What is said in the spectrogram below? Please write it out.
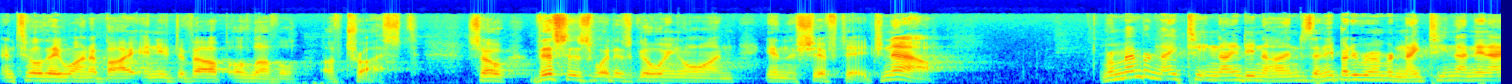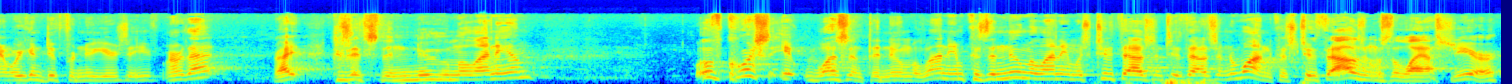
until they want to buy, and you develop a level of trust. So this is what is going on in the shift age. Now, remember 1999? Does anybody remember 1999? What are you going to do for New Year's Eve? Remember that? Right? Because it's the new millennium. Well, of course, it wasn't the new millennium because the new millennium was 2000, 2001, because 2000 was the last year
